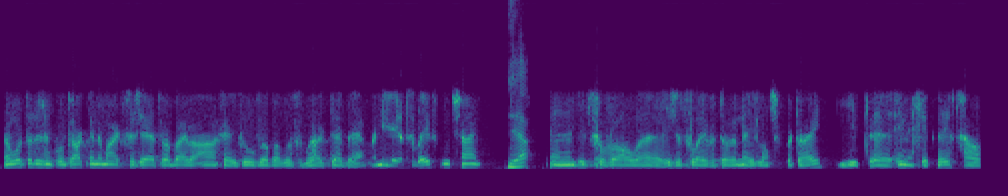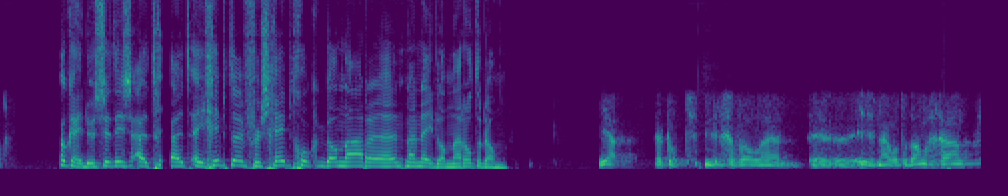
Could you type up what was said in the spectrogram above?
dan wordt er dus een contract in de markt gezet waarbij we aangeven hoeveel dat we verbruikt hebben en wanneer het geleverd moet zijn. Ja. En in dit geval is het geleverd door een Nederlandse partij die het in Egypte heeft gehaald. Oké, okay, dus het is uit, uit Egypte verscheept, gok ik dan naar, uh, naar Nederland, naar Rotterdam? Ja, dat klopt. In dit geval uh, uh, is het naar Rotterdam gegaan.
